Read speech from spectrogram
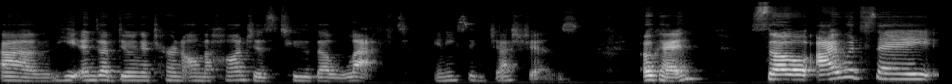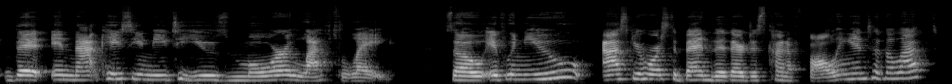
um, he ends up doing a turn on the haunches to the left. Any suggestions? Okay. So I would say that in that case, you need to use more left leg. So if when you ask your horse to bend, that they're just kind of falling into the left,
